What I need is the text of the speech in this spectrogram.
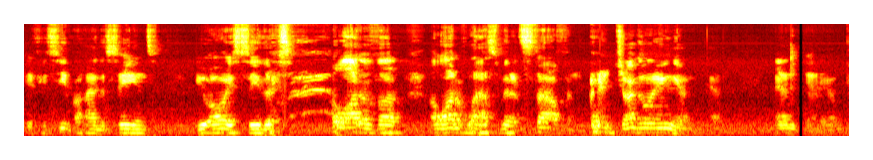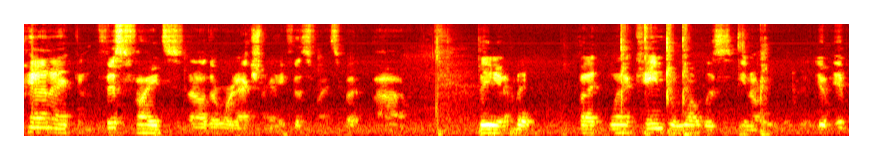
if you see behind the scenes, you always see there's a lot of uh, a lot of last minute stuff and, juggling and and, and, you know, panic and fist fights. No, there weren't actually any fist fights, but uh, the but but when it came to what was you know, it, it,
